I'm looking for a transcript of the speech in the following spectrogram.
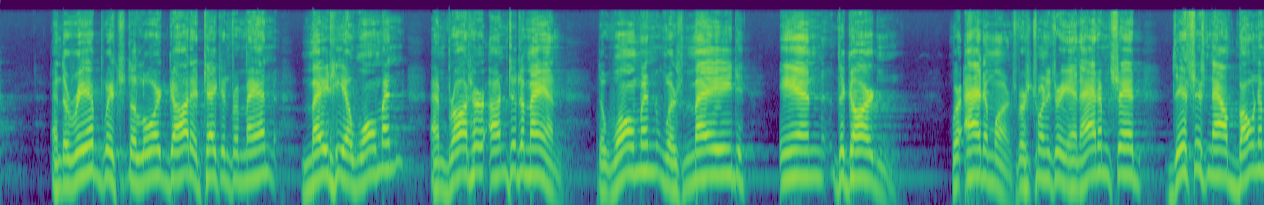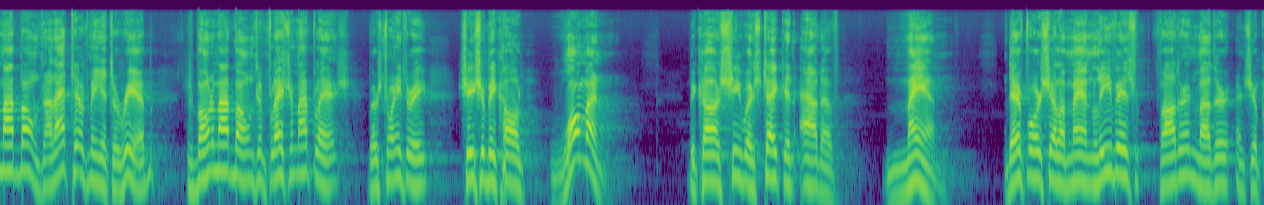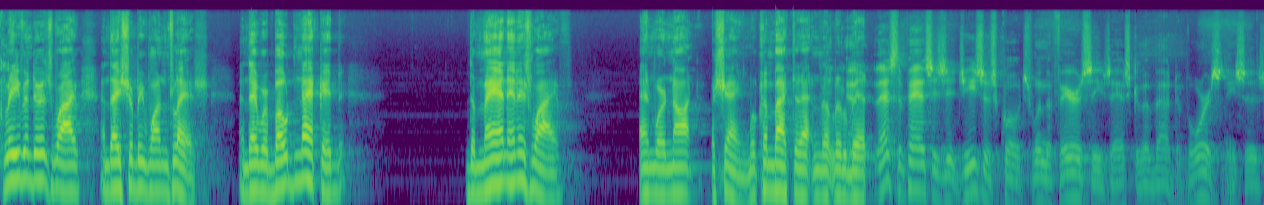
And the rib which the Lord God had taken from man made he a woman and brought her unto the man. The woman was made in the garden where Adam was. Verse 23 And Adam said, This is now bone of my bones. Now that tells me it's a rib. It's bone of my bones and flesh of my flesh. Verse 23 She shall be called woman because she was taken out of man. Therefore shall a man leave his father and mother and shall cleave unto his wife, and they shall be one flesh. And they were both naked, the man and his wife, and were not ashamed. We'll come back to that in a little Uh, bit. That's the passage that Jesus quotes when the Pharisees ask him about divorce. And he says,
